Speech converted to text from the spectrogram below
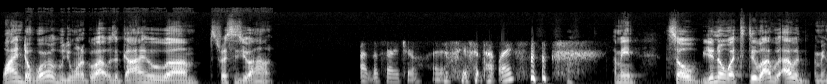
Why in the world would you want to go out with a guy who um, stresses you out? Uh, that's very true. I didn't see it that way. I mean, so you know what to do. I would, I would. I mean,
